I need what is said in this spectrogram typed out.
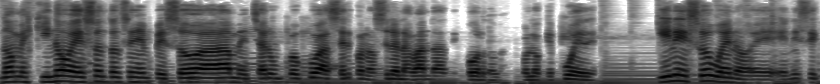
no mezquinó eso, entonces empezó a echar un poco a hacer conocer a las bandas de Córdoba, por lo que puede. Y en eso, bueno, eh, en, ese,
